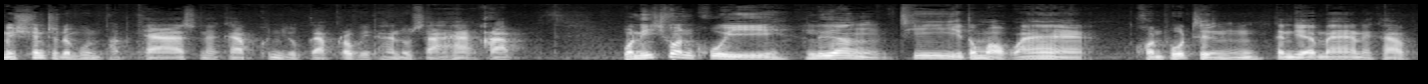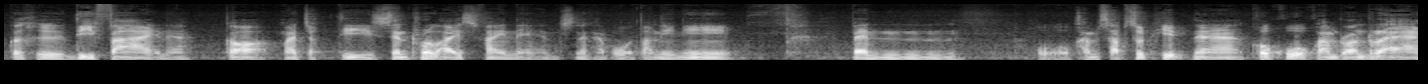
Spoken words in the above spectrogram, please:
Mission to the Moon Podcast นะครับ คุณอยู่กับประวิธานุสาหะครับ วันนี้ชวนคุยเรื่องที่ต้องบอกว่าคนพูดถึงกันเยอะมากนะครับ ก็คือ DeFi นะก็มาจาก Decentralized Finance นะครับโอ้ตอนนี้นี่ เป็นโอ้คำศัพท์สุดฮิตนะควบคู่กับความร้อนแรง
